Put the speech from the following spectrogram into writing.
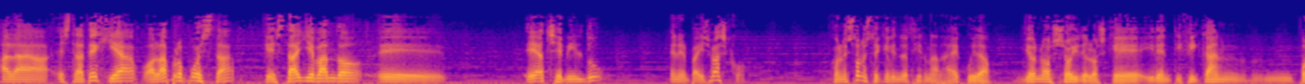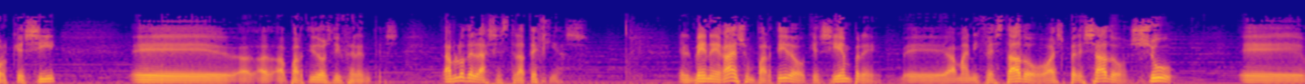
a la estrategia o a la propuesta que está llevando eh, EH Bildu en el País Vasco. Con esto no estoy queriendo decir nada, eh, cuidado. Yo no soy de los que identifican mm, porque sí eh, a, partidos diferentes. Hablo de las estrategias. El BNG es un partido que siempre eh, ha manifestado o ha expresado su eh,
